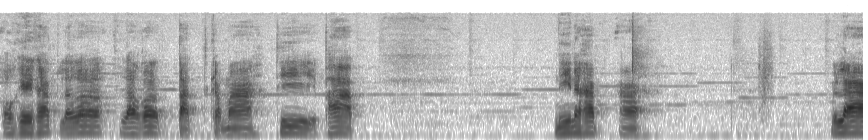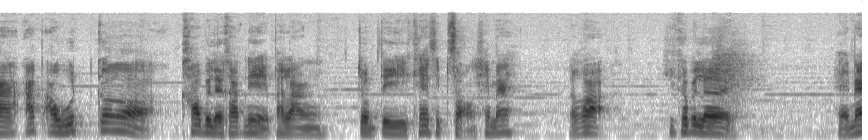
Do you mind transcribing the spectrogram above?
โอเคครับ แล้วก็เราก็ตัดกลับมาที่ภาพนี้นะครับอะ เวลาอัพอาวุธก็เข้าไปเลยครับนี่พลังโจมตีแค่ 12 ใช่ไหมแล้วก็คลิกเข้าไปเลย เห็นไหม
